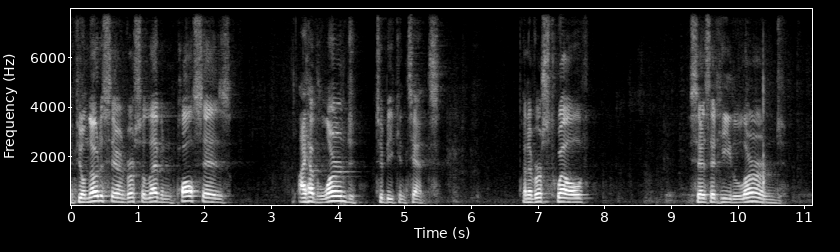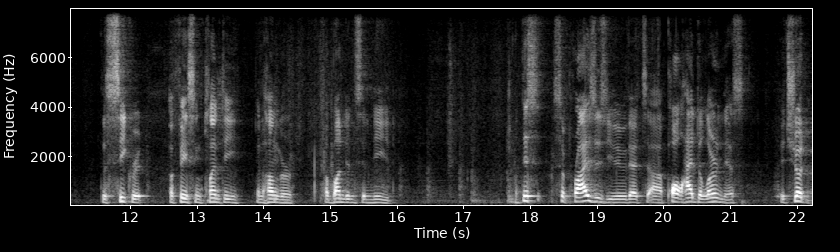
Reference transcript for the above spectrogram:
if you'll notice there in verse 11, Paul says, I have learned to be content. And in verse 12, says that he learned the secret of facing plenty and hunger, abundance and need. This surprises you that uh, Paul had to learn this, it shouldn't.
